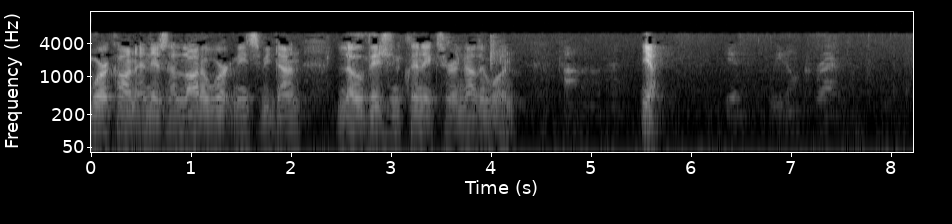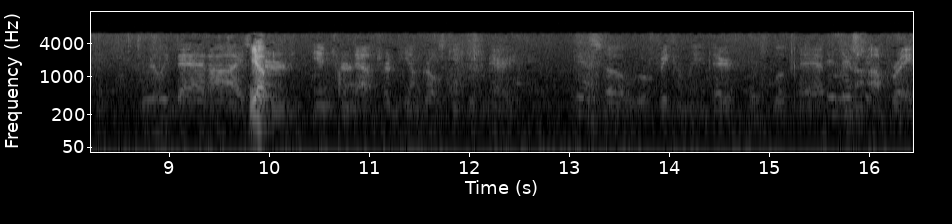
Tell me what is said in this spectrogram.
work on, and there's a lot of work needs to be done. Low vision clinics are another one. Yeah. If we don't correct really bad eyes, yep. in turnout young girls can't get married. Yeah. So real frequently they're looked at we're going to operate.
